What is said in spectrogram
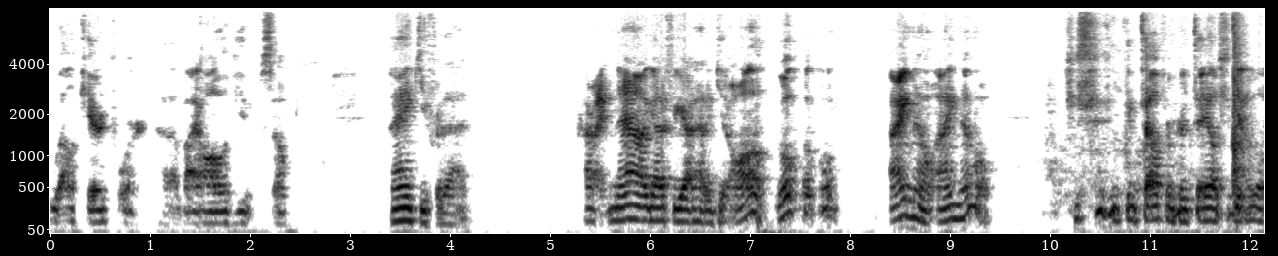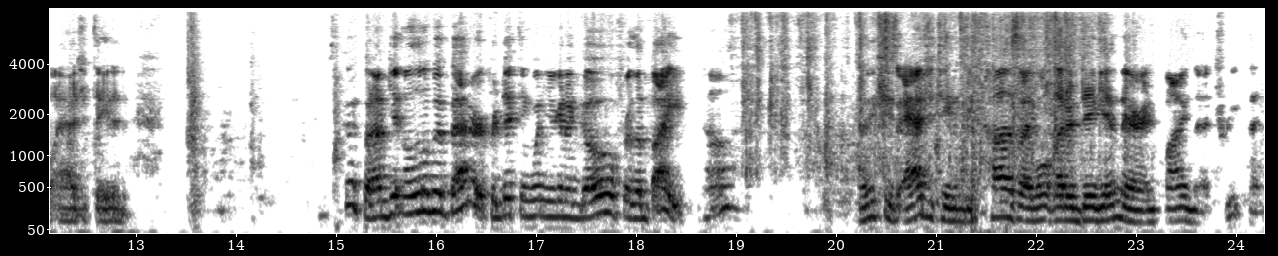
well cared for uh, by all of you. So thank you for that. All right, now I got to figure out how to get all. Oh, oh, oh. I know, I know. you can tell from her tail she's getting a little agitated. It's good, but I'm getting a little bit better at predicting when you're going to go for the bite, huh? I think she's agitated because I won't let her dig in there and find that treat thing.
